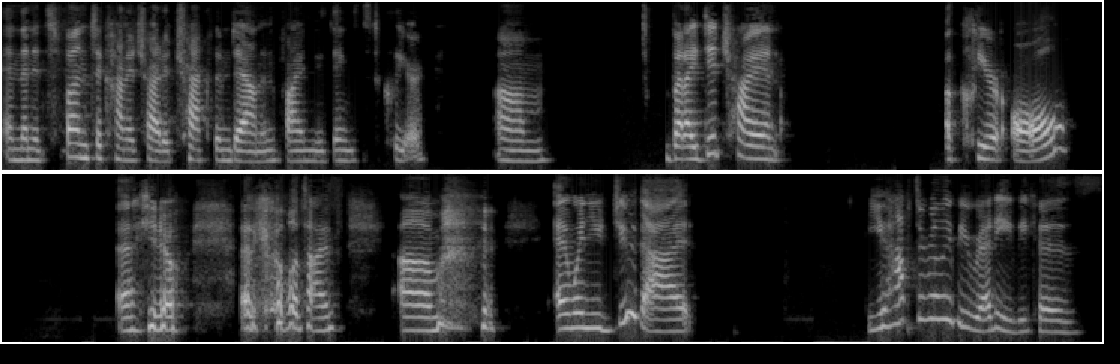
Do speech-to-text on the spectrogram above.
and then it's fun to kind of try to track them down and find new things to clear. Um, but I did try an a clear all, uh, you know, at a couple of times. Um, and when you do that, you have to really be ready because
